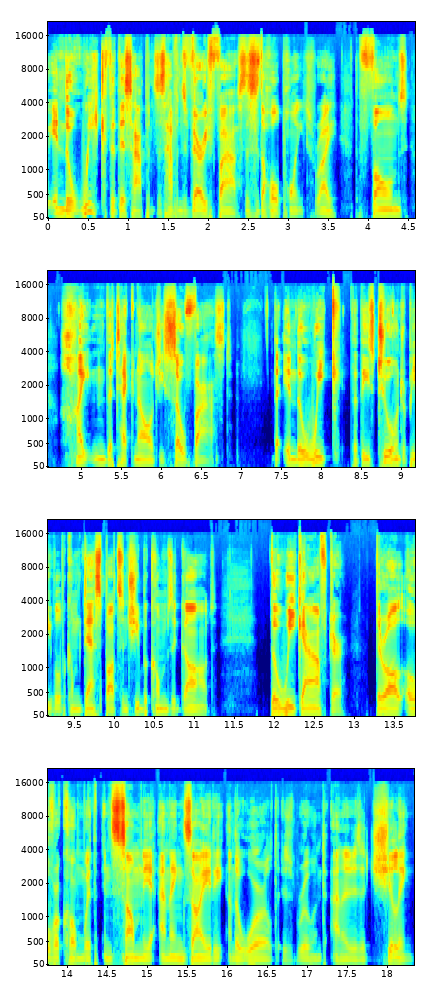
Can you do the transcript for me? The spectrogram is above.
in the week that this happens, this happens very fast. This is the whole point, right? The phones heighten the technology so fast that in the week that these 200 people become despots and she becomes a god, the week after, they're all overcome with insomnia and anxiety, and the world is ruined. And it is a chilling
